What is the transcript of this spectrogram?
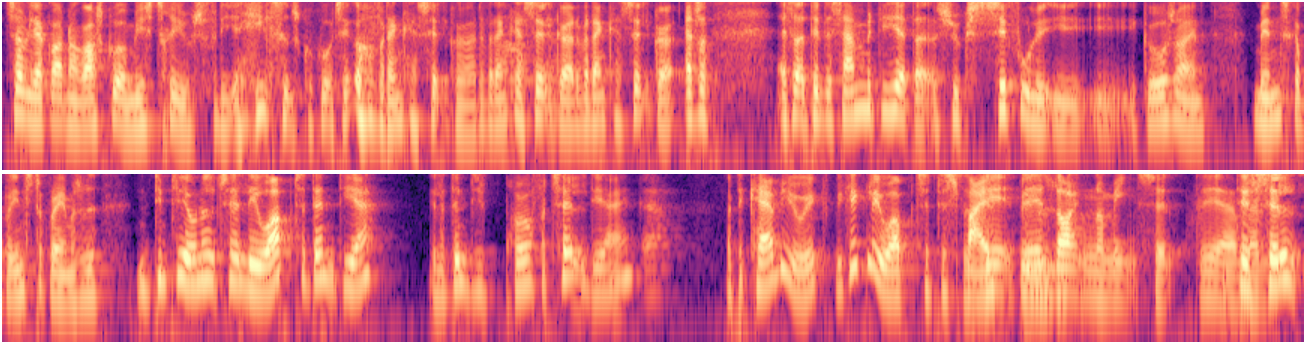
så vil jeg godt nok også gå og mistrives, fordi jeg hele tiden skulle gå og tænke, åh, hvordan kan jeg selv gøre det, hvordan kan jeg selv gøre det, hvordan kan jeg selv gøre det. Altså, altså det er det samme med de her der er succesfulde i, i, i gåsøjne mennesker på Instagram og så videre. De bliver jo nødt til at leve op til den, de er, eller den, de prøver at fortælle, de er, ikke? Ja. Og det kan vi jo ikke. Vi kan ikke leve op til det spejl. det, det er løgnen om en selv. Det er, Det er, selv,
